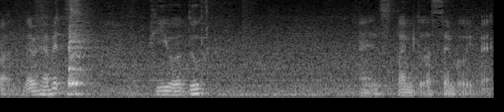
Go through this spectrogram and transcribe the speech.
But there we have it. P will do and it's time to assemble it back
